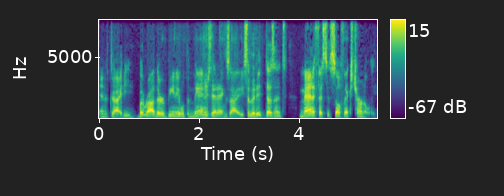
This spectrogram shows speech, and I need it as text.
anxiety, but rather being able to manage that anxiety so that it doesn't manifest itself externally.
